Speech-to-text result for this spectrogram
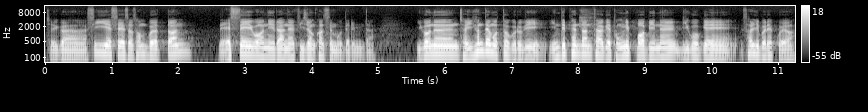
저희가 CES에서 선보였던 네, SA1이라는 비전 컨셉 모델입니다. 이거는 저희 현대모터 그룹이 인디펜던트하게 독립법인을 미국에 설립을 했고요.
